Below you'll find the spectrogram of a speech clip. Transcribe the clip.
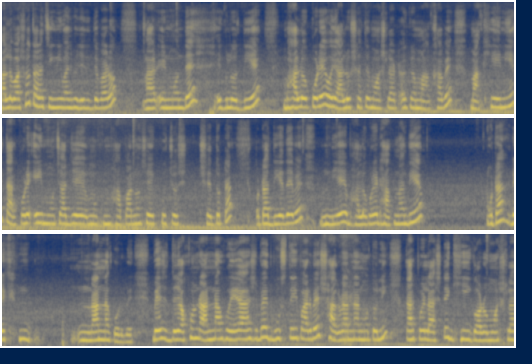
ভালোবাসো, তারা চিংড়ি মাছ ভেজে দিতে পারো। আর এর মধ্যে এগুলো দিয়ে ভালো করে ওই আলুর সাথে মশলাটা মাখাবে, মাখিয়ে নিয়ে তারপরে এই মোচার যে ভাপানো সে কুচো সেদ্ধটা, ওটা দিয়ে দেবে। দিয়ে ভালো করে ঢাকনা দিয়ে ওটা রেখে রান্না করবে। বেশ যখন রান্না হয়ে আসবে, বুঝতেই পারবে শাক রান্নার মতনই। তারপরে লাস্টে ঘি, গরম মশলা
